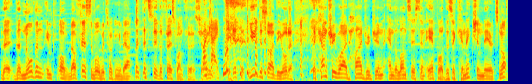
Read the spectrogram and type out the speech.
the the northern. Imp- oh no! First of all, we're talking about. Let, us do the first one first, shall Okay. we? Okay. you decide the order. The countrywide hydrogen and the Launceston Airport. There's a connection there. It's not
